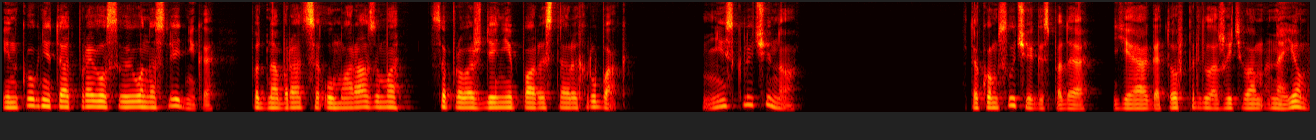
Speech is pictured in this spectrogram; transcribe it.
инкогнито отправил своего наследника поднабраться ума-разума в сопровождении пары старых рубак. Не исключено. В таком случае, господа, я готов предложить вам наем.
